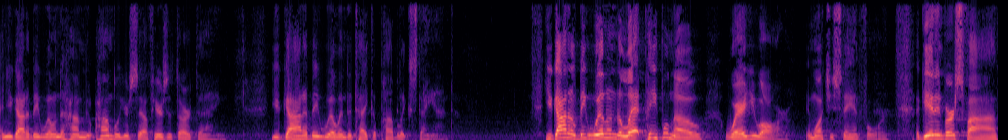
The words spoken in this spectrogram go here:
and you've got to be willing to hum- humble yourself. Here's the third thing you've got to be willing to take a public stand. You've got to be willing to let people know where you are and what you stand for. Again, in verse 5,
